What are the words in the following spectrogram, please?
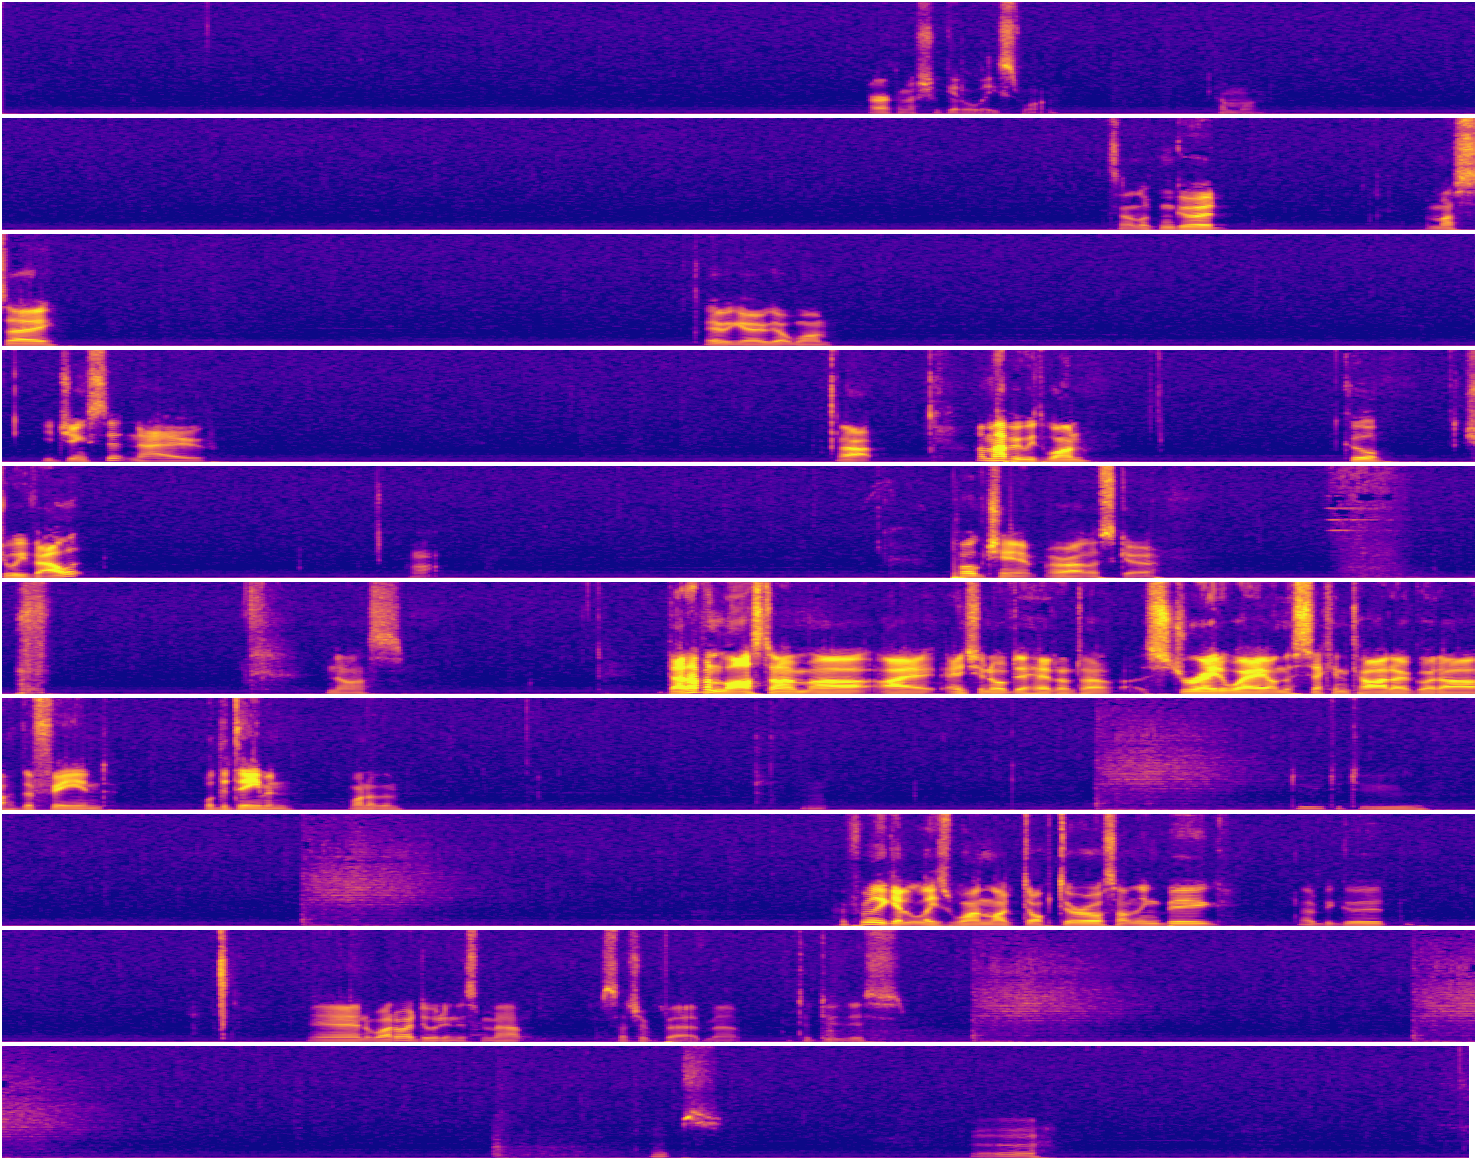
I reckon I should get at least one. Come on. It's not looking good. I must say. There we go, we got one. You jinxed it? No. Alright. I'm happy with one. Cool. Should we val it? Alright. PogChamp. Alright, let's go. nice. That happened last time uh, I Ancient Orb the Headhunter. Straight away on the second card I got uh, the Fiend. Or the Demon. One of them. Do, do, do. Hopefully get at least one like Doctor or something big. That'd be good. And why do I do it in this map? Such a bad map to do this. Oops. Uh.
